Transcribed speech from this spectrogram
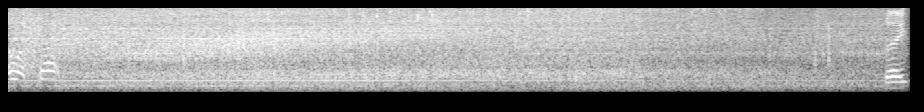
Power stack. Right.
